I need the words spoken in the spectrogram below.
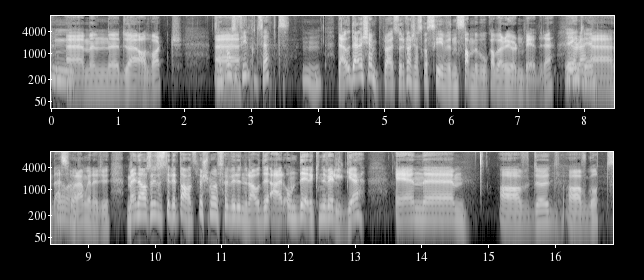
Mm. Eh, men du er advart. Det var bare så fint konsept. Mm. Det er jo det er jo kjempebra historie. Kanskje jeg skal skrive den samme boka, bare gjøre den bedre. Det det. Uh, that's what I'm gonna do. Men jeg har også lyst til å stille et annet spørsmål før vi runder av. Og det er om dere kunne velge en uh, avdød, avgått,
